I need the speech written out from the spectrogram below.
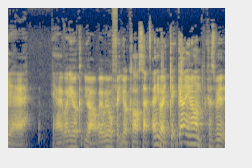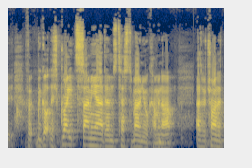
Yeah. Yeah, well, you're, you are, we all think you're a class act. Anyway, going on because we we got this great Sammy Adams testimonial coming up. As we're trying to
